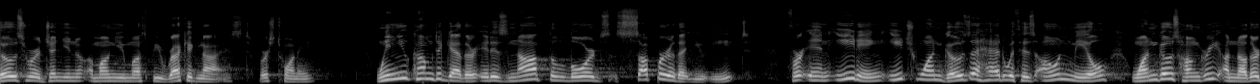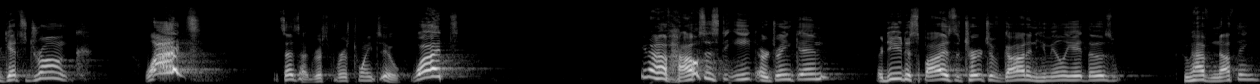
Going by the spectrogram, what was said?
those who are genuine among you must be recognized. Verse 20 When you come together, it is not the Lord's supper that you eat. For in eating, each one goes ahead with his own meal. One goes hungry, another gets drunk. What? It says that, verse 22. What? You don't have houses to eat or drink in? Or do you despise the church of God and humiliate those who have nothing?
